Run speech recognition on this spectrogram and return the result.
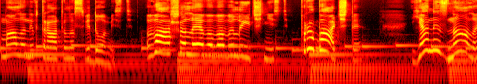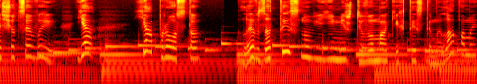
мало не втратила свідомість. Ваша левова величність, пробачте. Я не знала, що це ви. Я. я просто. Лев затиснув її між двома кіхтистими лапами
